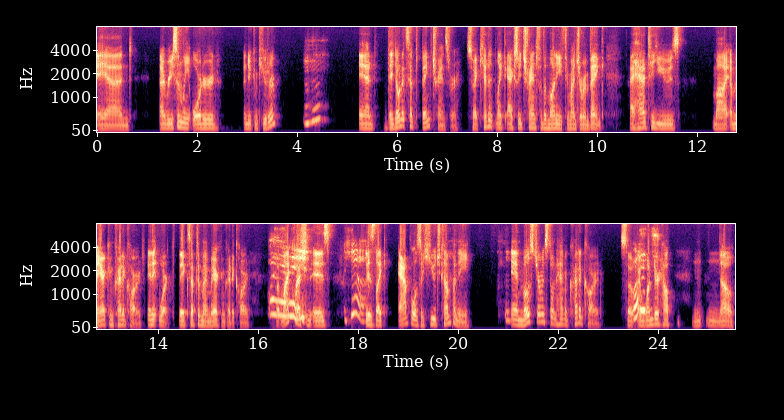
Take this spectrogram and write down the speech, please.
and I recently ordered a new computer, hmm and they don't accept bank transfer, so I couldn't like actually transfer the money through my German bank. I had to use my American credit card, and it worked. They accepted my American credit card. But my question is, yeah is like Apple is a huge company, and most Germans don't have a credit card. So I wonder how. N- no,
